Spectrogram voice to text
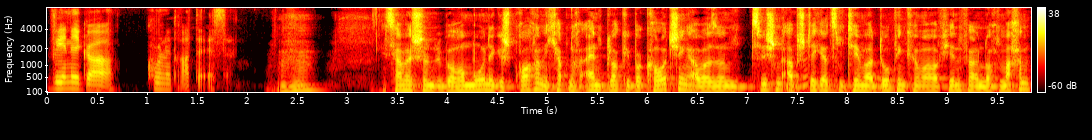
weniger Kohlenhydrate esse. Mhm. Jetzt haben wir schon über Hormone gesprochen. Ich habe noch einen Blog über Coaching, aber so einen Zwischenabstecher zum Thema Doping können wir auf jeden Fall noch machen.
